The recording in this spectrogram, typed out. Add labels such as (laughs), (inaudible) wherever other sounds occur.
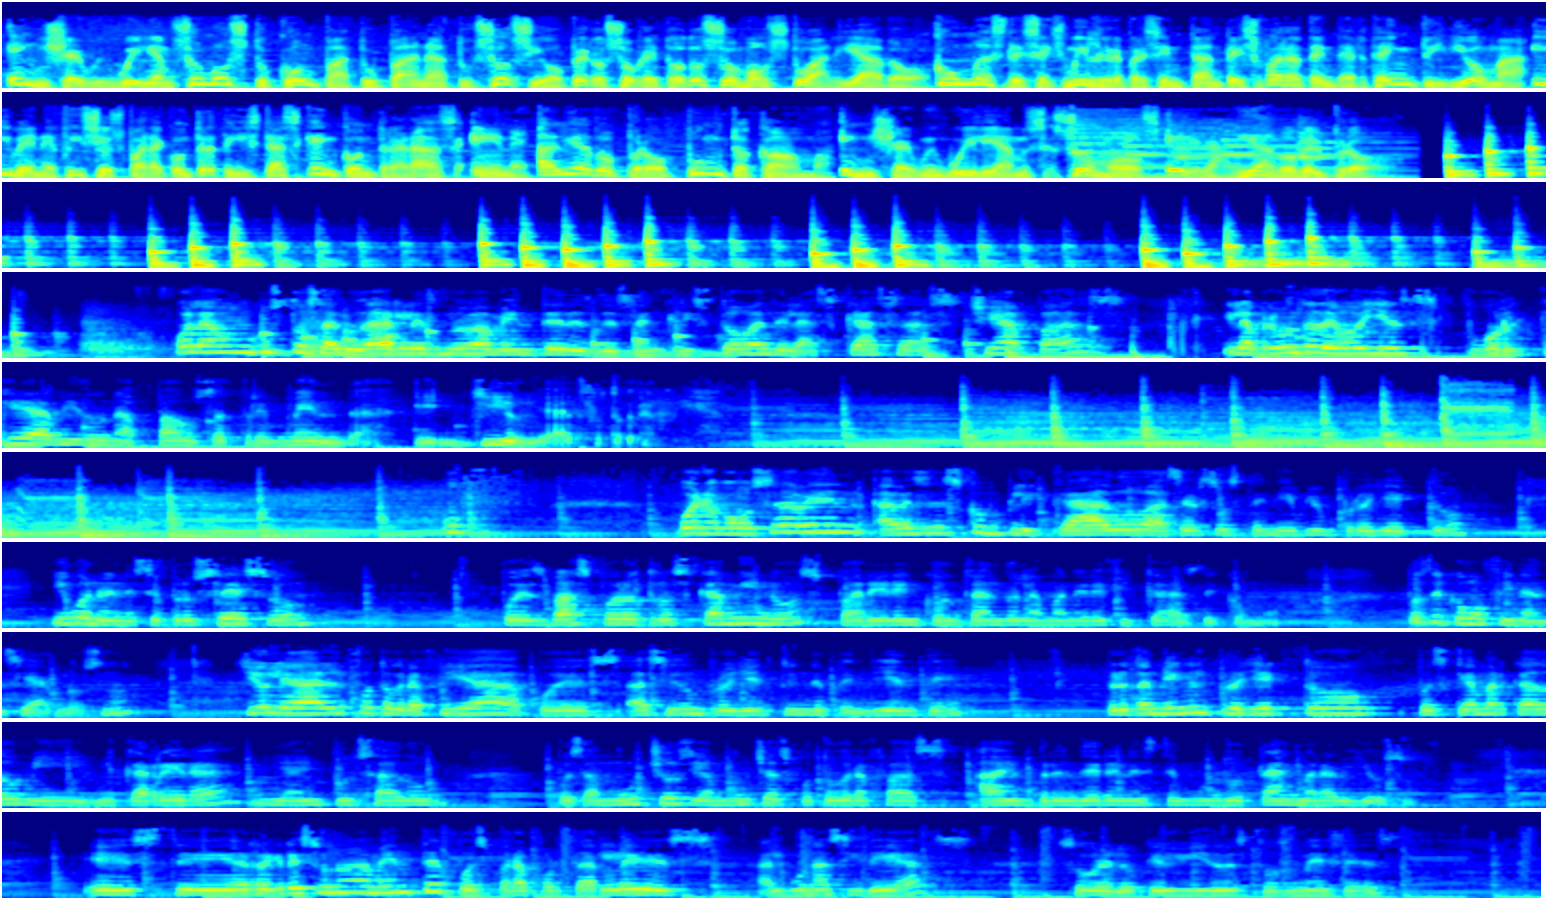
En Sherwin Williams somos tu compa, tu pana, tu socio, pero sobre todo somos tu aliado, con más de 6.000 representantes para atenderte en tu idioma y beneficios para contratistas que encontrarás en aliadopro.com. En Sherwin Williams somos el aliado del PRO. Hola, un gusto saludarles nuevamente desde San Cristóbal de las Casas, Chiapas. Y la pregunta de hoy es, ¿por qué ha habido una pausa tremenda en Gio Leal Fotografía? Uf. Bueno, como saben, a veces es complicado hacer sostenible un proyecto. Y bueno, en ese proceso, pues vas por otros caminos para ir encontrando la manera eficaz de cómo, pues de cómo financiarlos, ¿no? Gio Leal Fotografía, pues ha sido un proyecto independiente pero también el proyecto pues que ha marcado mi, carrera y ha impulsado pues a muchos y a muchas fotógrafas a emprender en este mundo tan maravilloso. Este regreso nuevamente pues para aportarles algunas ideas sobre lo que he vivido estos meses,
